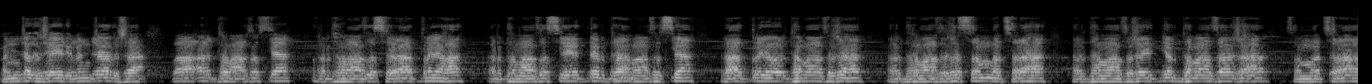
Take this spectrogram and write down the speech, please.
पञ्चदशेति पञ्चदश वा अर्धमासस्य अर्धमासस्य रात्रयः अर्धमासस्येत्यर्धमासस्य रात्रयोऽर्धमासशः अर्धमासशः संवत्सरः अर्धमासश इत्यर्धमासाशः संवत्सरः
